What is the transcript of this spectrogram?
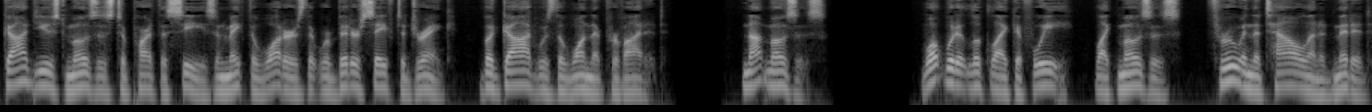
God used Moses to part the seas and make the waters that were bitter safe to drink, but God was the one that provided. Not Moses. What would it look like if we, like Moses, threw in the towel and admitted,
